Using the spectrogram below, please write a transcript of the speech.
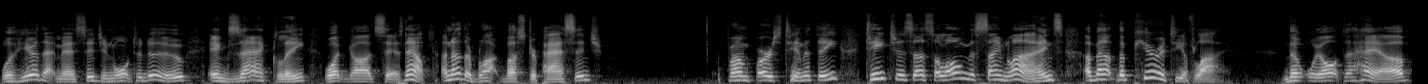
will hear that message and want to do exactly what God says. Now, another blockbuster passage from 1 Timothy teaches us along the same lines about the purity of life that we ought to have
